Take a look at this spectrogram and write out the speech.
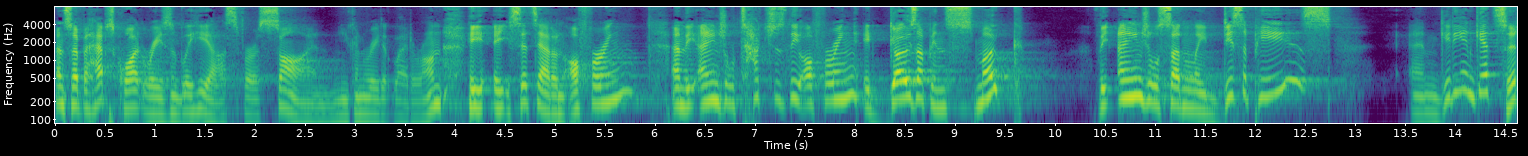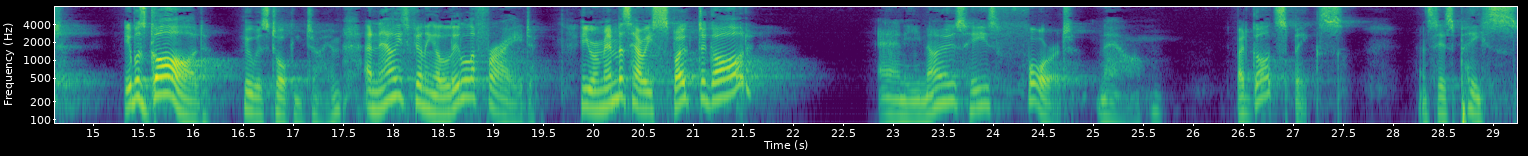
And so perhaps quite reasonably he asks for a sign. You can read it later on. He, he sets out an offering and the angel touches the offering. It goes up in smoke. The angel suddenly disappears and Gideon gets it. It was God who was talking to him, and now he's feeling a little afraid. He remembers how he spoke to God, and he knows he's for it now. But God speaks and says, Peace.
